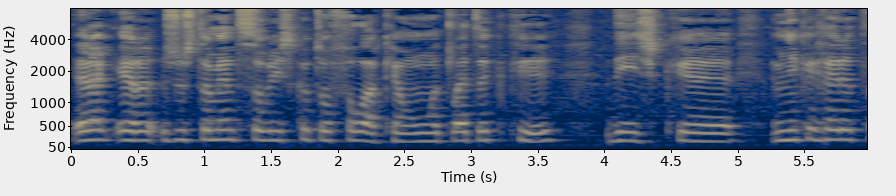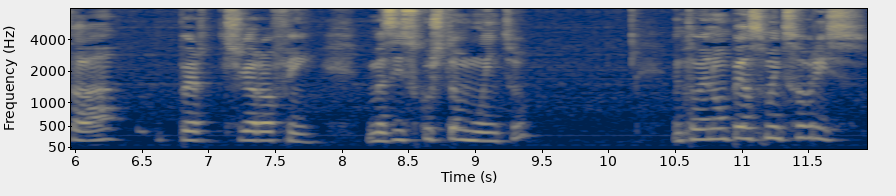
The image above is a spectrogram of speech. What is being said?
era, era justamente sobre isto que eu estou a falar, que é um atleta que diz que a minha carreira está perto de chegar ao fim, mas isso custa muito, então eu não penso muito sobre isso,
